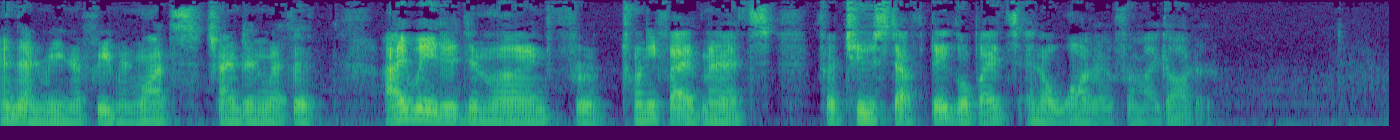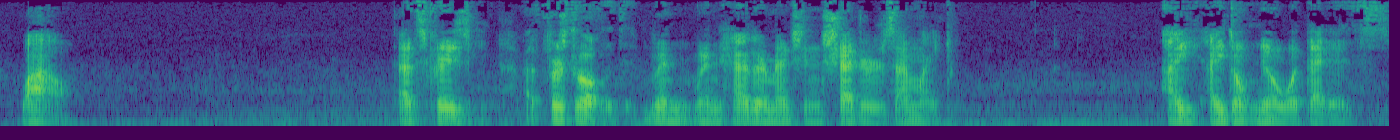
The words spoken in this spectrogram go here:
And then Rena Friedman Watts chimed in with it. I waited in line for 25 minutes for two stuffed bagel bites and a water for my daughter. Wow. That's crazy. Uh, first of all, when, when Heather mentioned Cheddar's, I'm like, I, I don't know what that is.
